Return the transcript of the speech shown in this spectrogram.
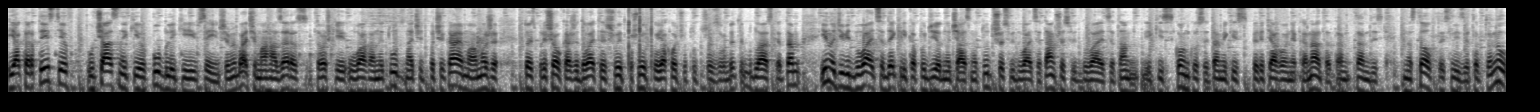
як артистів, учасників, публіки і все інше. Ми бачимо, ага, зараз трошки увага не тут, значить почекаємо. А може хтось прийшов, каже, давайте швидко, швидко, я хочу тут щось зробити. Будь ласка, там іноді відбувається декілька подій одночасно. Тут щось відбувається, там щось відбувається, там якісь конкурси, там якісь перетягування каната, там, там десь на стовп хтось лізе. Тобто, ну.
